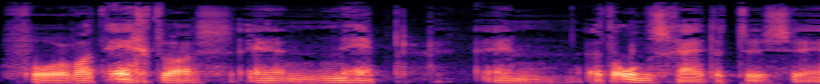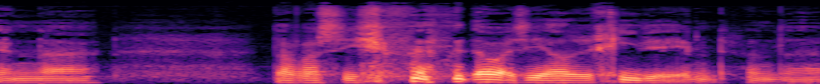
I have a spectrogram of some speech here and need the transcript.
voor wat echt was en nep. En het onderscheid ertussen. En eh, daar, was hij, daar was hij heel rigide in. Eh,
